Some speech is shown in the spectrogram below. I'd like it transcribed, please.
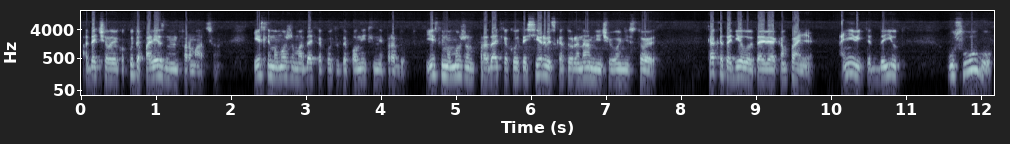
отдать человеку какую-то полезную информацию, если мы можем отдать какой-то дополнительный продукт, если мы можем продать какой-то сервис, который нам ничего не стоит. Как это делают авиакомпании? Они ведь отдают услугу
